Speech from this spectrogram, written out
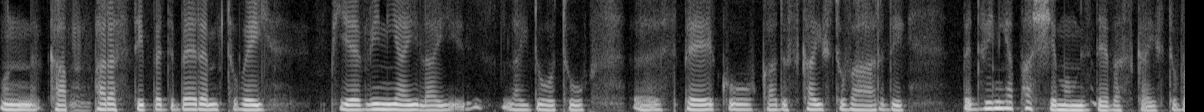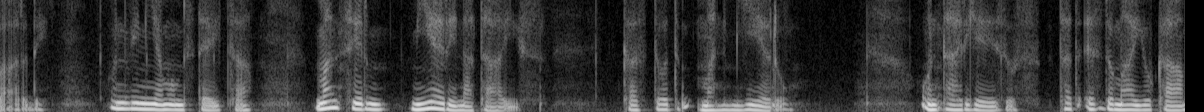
Un kā parasti pēc bērrem tu ej pie viņai, lai, lai dotu uh, spēku, kādu skaistu vārdi, bet viņa paši mums deva skaistu vārdi un viņa mums teica, mans ir mierinātājs, kas dod man mieru. Un tā ir Jēzus. Tad es domāju, ka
